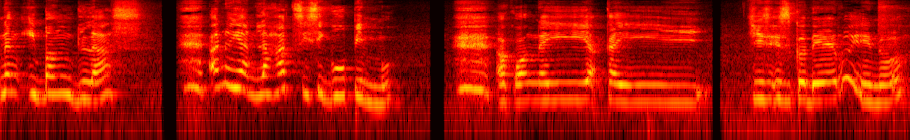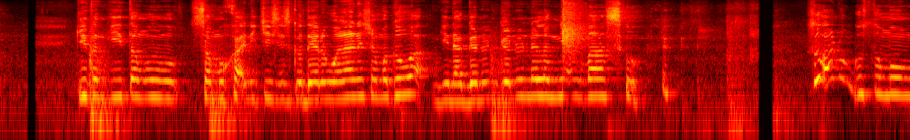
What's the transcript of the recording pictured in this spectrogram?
ng ibang glass. Ano yan, lahat sisigupin mo? Ako ang nahihiya kay Cheese Escudero eh, no? Kitang-kita mo sa mukha ni Cheese Escudero, wala na siyang magawa. Ginaganon-ganon na lang niya ang baso. so, anong gusto mong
